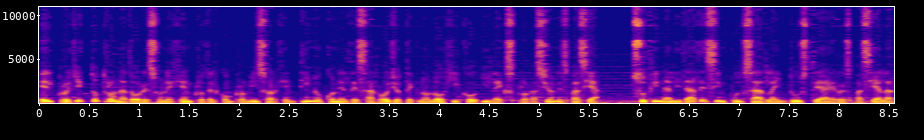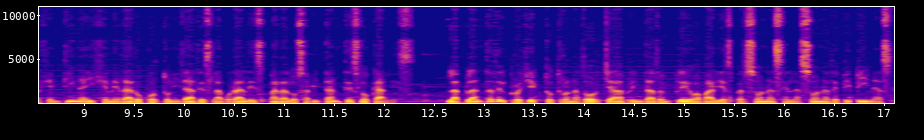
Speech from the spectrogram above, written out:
El proyecto Tronador es un ejemplo del compromiso argentino con el desarrollo tecnológico y la exploración espacial. Su finalidad es impulsar la industria aeroespacial argentina y generar oportunidades laborales para los habitantes locales. La planta del proyecto Tronador ya ha brindado empleo a varias personas en la zona de Pipinas,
